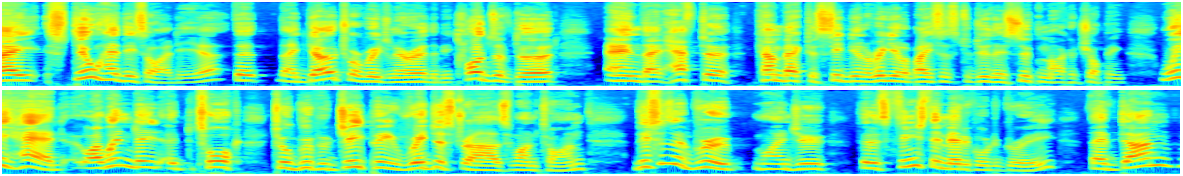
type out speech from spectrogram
they still had this idea that they'd go to a regional area, there'd be clods of dirt, and they'd have to come back to Sydney on a regular basis to do their supermarket shopping. We had, I went and did a talk to a group of GP registrars one time. This is a group, mind you, that has finished their medical degree. They've done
